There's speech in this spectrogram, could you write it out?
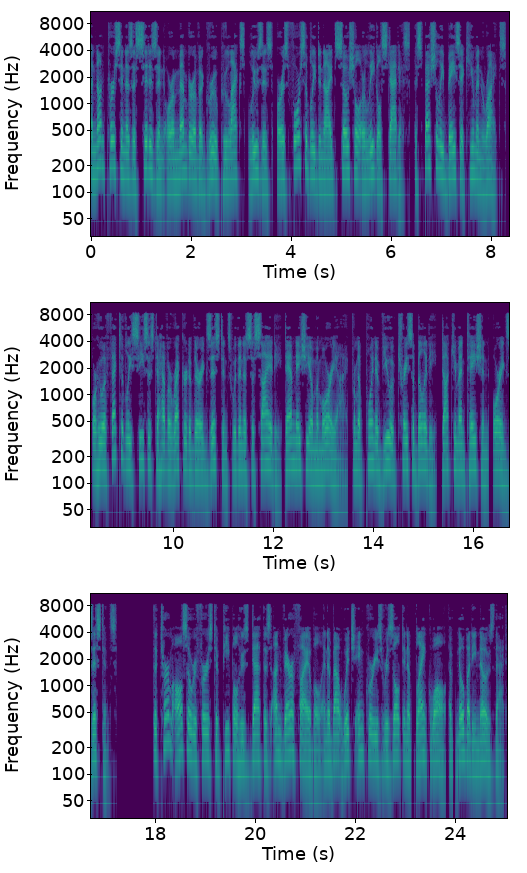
A non-person is a citizen or a member of a group who lacks, loses, or is forcibly denied social or legal status, especially basic human rights, or who effectively ceases to have a record of their existence within a society damnatio memoriae, from a point of view of traceability, documentation, or existence. The term also refers to people whose death is unverifiable and about which inquiries result in a blank wall of nobody knows that.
